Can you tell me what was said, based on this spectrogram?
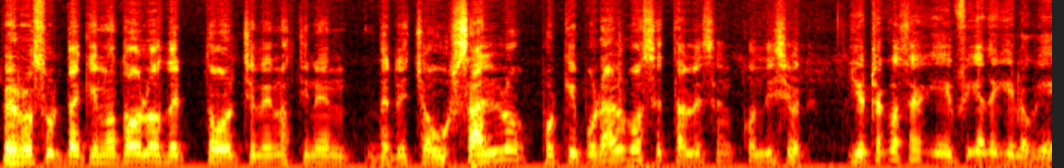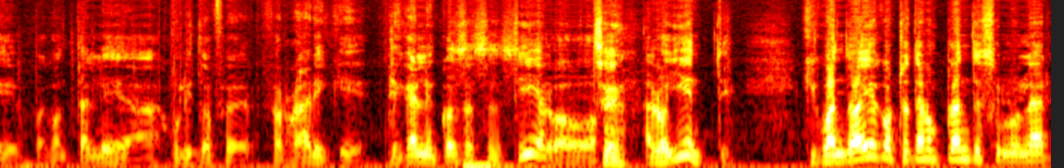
pero resulta que no todos los, de, todos los chilenos tienen derecho a usarlo porque por algo se establecen condiciones. Y otra cosa que fíjate que lo que, para contarle a Julito Ferrari, que explicarle en cosas sencillas al oyente, que cuando haya que contratar un plan de celular,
